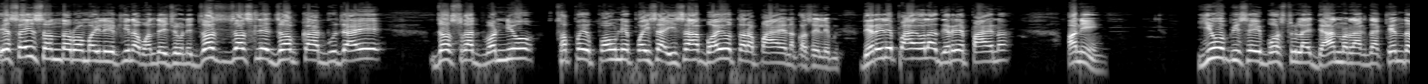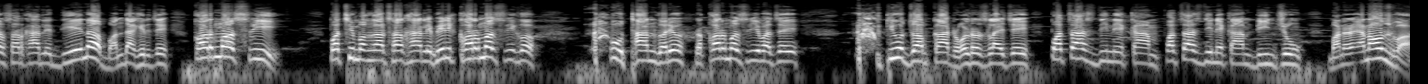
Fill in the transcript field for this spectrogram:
यसै सन्दर्भमा मैले किन भन्दैछु भने जस जसले जब कार्ड बुझाए जस कार्ड बनियो सबै पाउने पैसा हिसाब भयो तर पाएन कसैले पनि। धेरैले पायो होला धेरैले पाएन। अनि यो विषयवस्तुलाई ध्यानमा राख्दा केन्द्र सरकारले दिएन भन्दाखेरि चाहिँ कर्मश्री पश्चिम बङ्गाल सरकारले फेरि कर्मश्रीको उत्थान गर्यो र कर्मश्रीमा चाहिँ त्यो जब कार्ड होल्डर्सलाई चाहिँ पचास दिने काम पचास दिने काम दिन्छौँ भनेर एनाउन्स भयो।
